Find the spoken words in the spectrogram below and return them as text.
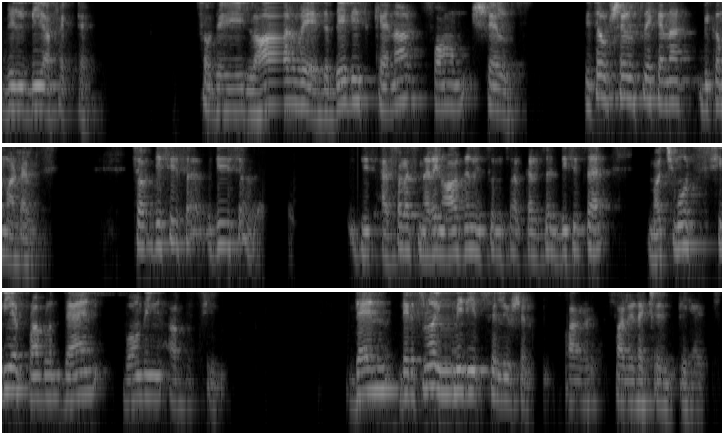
will be affected. So the larvae, the babies cannot form shells. Without shells, they cannot become adults. So this is a, this is a this, as far as marine organisms are concerned, this is a much more severe problem than warming of the sea. Then there is no immediate solution for, for reduction in pH.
